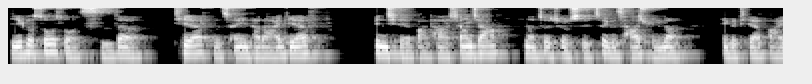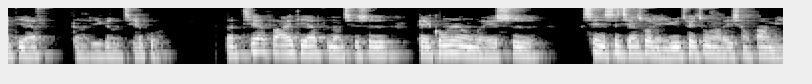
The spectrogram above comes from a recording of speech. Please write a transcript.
一个搜索词的 TF 乘以它的 IDF，并且把它相加，那这就是这个查询的一个 TF IDF 的一个结果。那 TF-IDF 呢，其实被公认为是信息检索领域最重要的一项发明。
